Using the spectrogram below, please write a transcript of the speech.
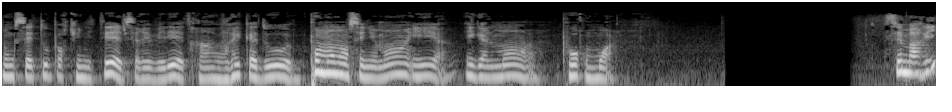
donc cette opportunité, elle s'est révélée être un vrai cadeau pour mon enseignement et euh, également pour moi. C'est Marie.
